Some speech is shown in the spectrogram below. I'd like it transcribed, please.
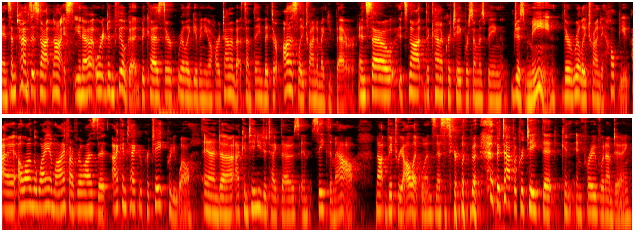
and sometimes it's not nice, you know, or it doesn't feel good because they're really giving you a hard time about something, but they're honestly trying to make you better. And so it's not the kind of critique where someone's being just mean. They're really trying to help you. I, along the way in life, I've realized that I can take a critique pretty well. And uh, I continue to take those and seek them out not vitriolic ones necessarily, but the type of critique that can improve what I'm doing.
